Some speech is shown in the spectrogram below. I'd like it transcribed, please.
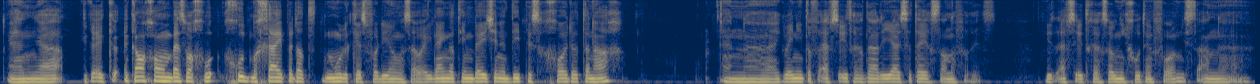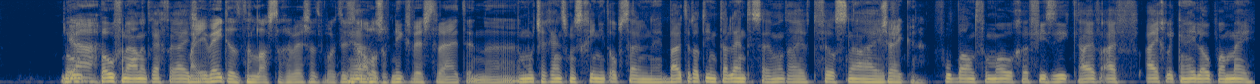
En ja, ik, ik, kan gewoon best wel goed, begrijpen dat het moeilijk is voor die jongens. Zo. Ik denk dat hij een beetje in het diep is gegooid door Ten Hag. En eh, ik weet niet of FC Utrecht daar de juiste tegenstander voor is. FC Utrecht is ook niet goed in vorm. Die staan eh, bo- Ja. bovenaan het rechterrijtje. Maar je weet dat het een lastige wedstrijd wordt. Het is Ja. een alles of niks wedstrijd. En, eh, Dan moet je Rens misschien niet opstellen. Nee. Buiten dat hij een talent is, hè, want hij heeft veel snelheid, zeker. voetballend vermogen, fysiek. Hij heeft, hij heeft eigenlijk een hele hoop aan mee.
